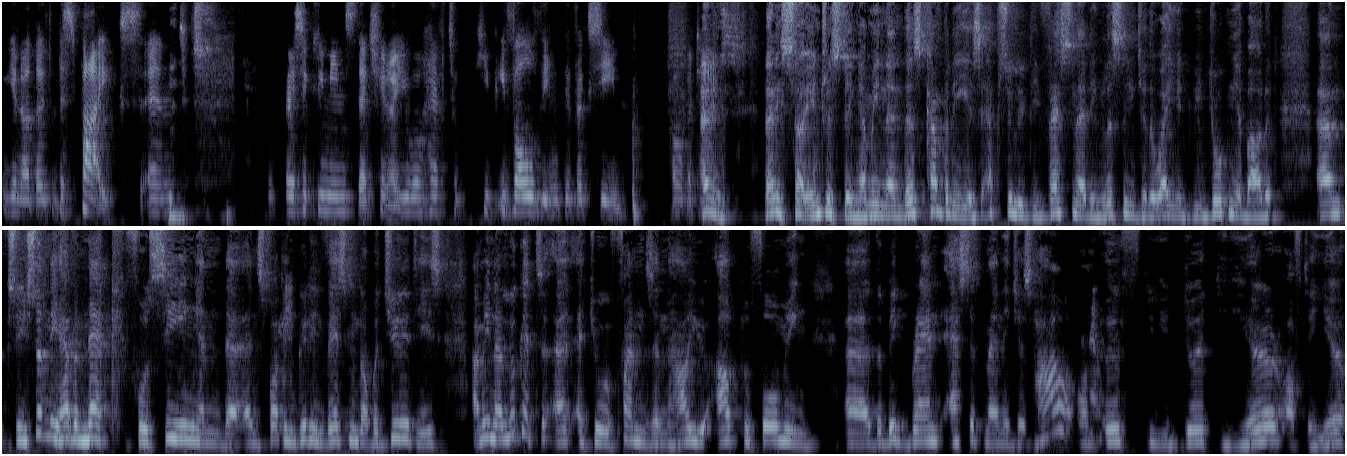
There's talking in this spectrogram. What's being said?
you know, the, the spikes and it basically means that you know you will have to keep evolving the vaccine over time. That is, that is so interesting. I mean, and this company is absolutely fascinating listening to the way you've been talking about it. Um, so you certainly have a knack for seeing and, uh, and spotting good investment opportunities. I mean, I look at, uh, at your funds and how you're outperforming uh, the big brand asset managers. How on earth do you do it year after year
